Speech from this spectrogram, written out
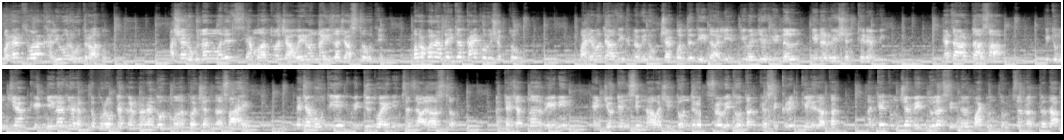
बऱ्याच वेळा खालीवर होत राहतो. अशा रुग्णांमध्येच या महत्त्वाच्या अवयवांना इजा जास्त होते. मग आपण आता इथं काय करू शकतो? माझ्या मते आज एक नवीन उपचार पद्धती इथं आली आहे. ती म्हणजे रिनल इनर्वेशन थेरपी याचा अर्थ असा की तुमच्या किडनीला ज्या रक्त पुरवठा करणाऱ्या दोन महत्त्वाच्या नसा आहेत त्याच्या भोवती एक विद्युत वाहिनीचं जाळं असतं आणि त्याच्यातनं रेनिन अँजिओटेन्सिन नावाची दोन द्रव स्रवित होतात किंवा सिक्रेट केले जातात आणि ते तुमच्या मेंदूला सिग्नल पाठवून तुमचं रक्तदाब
